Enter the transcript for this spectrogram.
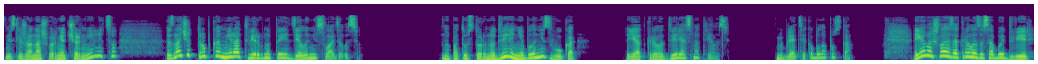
Если же она швырнет чернильницу, значит, трубка мира отвергнута, и дело не сладилось. Но по ту сторону двери не было ни звука. Я открыла дверь и осмотрелась. Библиотека была пуста. Я вошла и закрыла за собой дверь.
